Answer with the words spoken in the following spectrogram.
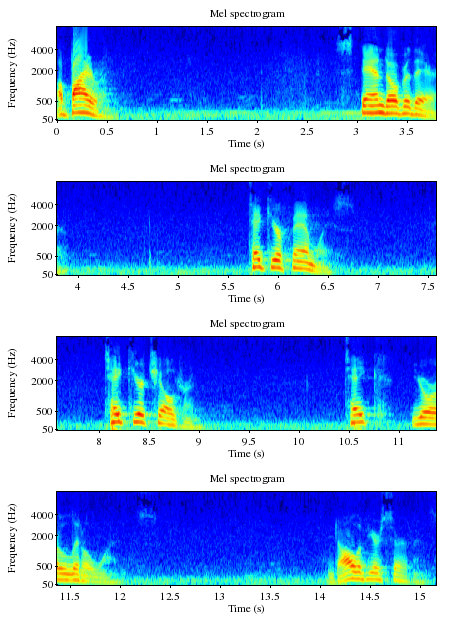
Abiram, stand over there. Take your families. Take your children. Take your little ones. And all of your servants.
